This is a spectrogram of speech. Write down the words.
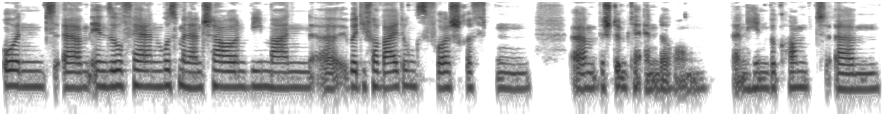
Und ähm, insofern muss man dann schauen, wie man äh, über die Verwaltungsvorschriften ähm, bestimmte Änderungen dann hinbekommt. Ähm,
